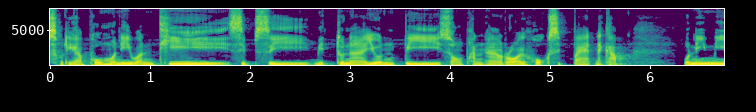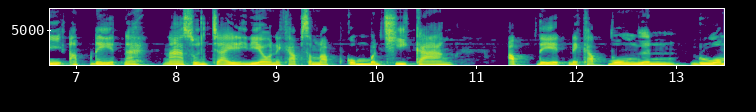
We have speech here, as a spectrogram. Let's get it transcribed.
สวัสดีครับผมวันนี้วันที่ 14 มิถุนายนปี 2568 นะครับ วันนี้มีอัปเดตนะ น่าสนใจทีเดียวนะครับสำหรับกรมบัญชีกลาง อัปเดตนะครับวงเงินรวม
